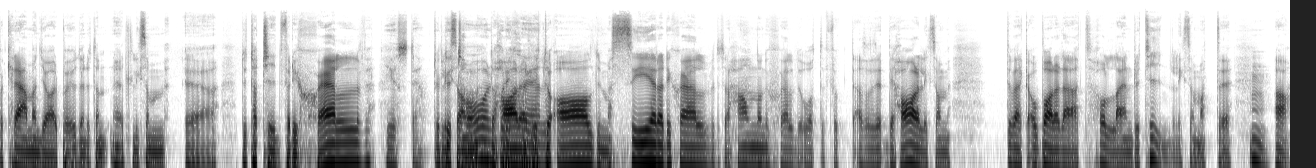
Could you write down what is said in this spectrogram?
vad krämen gör på huden, utan liksom, eh, Du tar tid för dig själv. Just det. Du, Du liksom, tar du har dig en själv. ritual, du masserar dig själv, du tar hand om dig själv, du återfuktar. Alltså det, det har liksom, det verkar, och bara det att hålla en rutin, liksom att, eh, Mm. ja,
